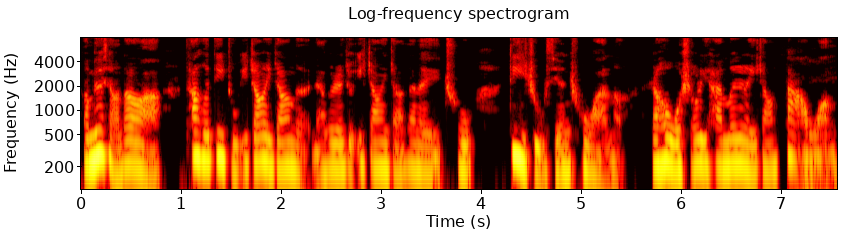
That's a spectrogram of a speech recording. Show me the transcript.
啊，没有想到啊，他和地主一张一张的，两个人就一张一张在那里出，地主先出完了，然后我手里还闷着一张大王，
